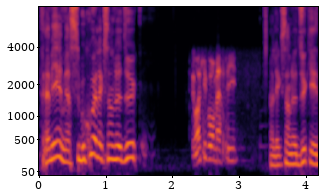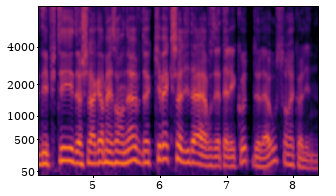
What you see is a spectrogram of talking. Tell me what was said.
Très bien. Merci beaucoup, Alexandre Leduc. C'est moi qui vous remercie. Alexandre Leduc est député de Schlager Maisonneuve de Québec solidaire. Vous êtes à l'écoute de là-haut sur la colline.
